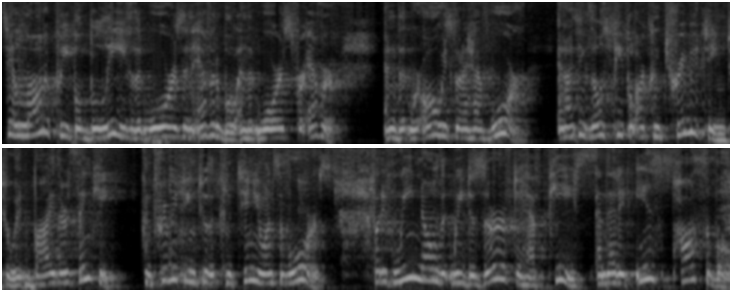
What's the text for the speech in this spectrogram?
See, a lot of people believe that war is inevitable and that war is forever and that we're always going to have war. And I think those people are contributing to it by their thinking, contributing to the continuance of wars. But if we know that we deserve to have peace and that it is possible,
